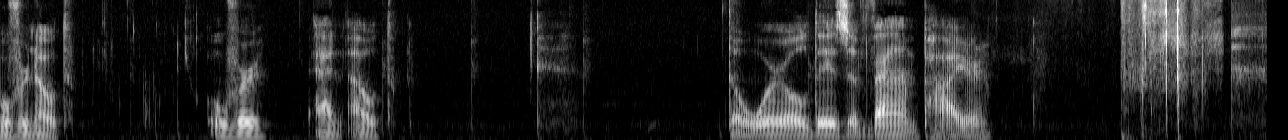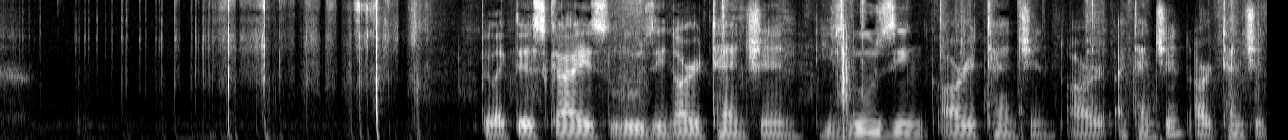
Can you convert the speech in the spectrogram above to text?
Over and out. Over and out. The world is a vampire. Be like, this guy's losing our attention. He's losing our attention. Our attention? Our attention.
